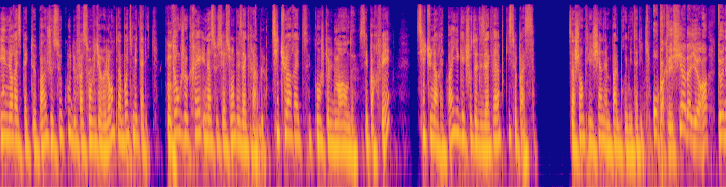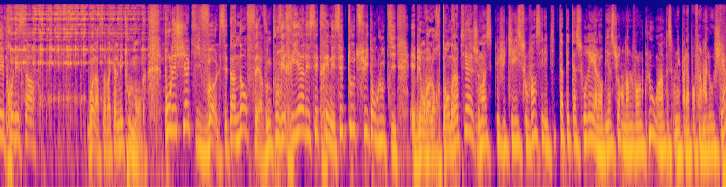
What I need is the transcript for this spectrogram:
Il ne respecte pas, je secoue de façon virulente la boîte métallique. Donc je crée une association désagréable. Si tu arrêtes quand je te le demande, c'est parfait. Si tu n'arrêtes pas, il y a quelque chose de désagréable qui se passe. Sachant que les chiens n'aiment pas le bruit métallique. Oh, pas que les chiens d'ailleurs, hein. Tenez, prenez ça. Voilà, ça va calmer tout le monde. Pour les chiens qui volent, c'est un enfer. Vous ne pouvez rien laisser traîner. C'est tout de suite englouti. Eh bien, on va leur tendre un piège. Moi, ce que j'utilise souvent, c'est les petites tapettes à souris. Alors, bien sûr, en enlevant le clou, hein, parce qu'on n'est pas là pour faire mal aux chiens.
